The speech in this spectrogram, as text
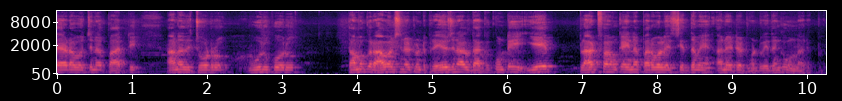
తేడా వచ్చినా పార్టీ అన్నది చూడరు ఊరుకోరు. తమకు రావాల్సినటువంటి ప్రయోజనాలు దక్కకుంటే ఏ ప్లాట్ఫామ్కైనా పర్వాలేదు సిద్ధమే అనేటటువంటి విధంగా ఉన్నారు ఇప్పుడు.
